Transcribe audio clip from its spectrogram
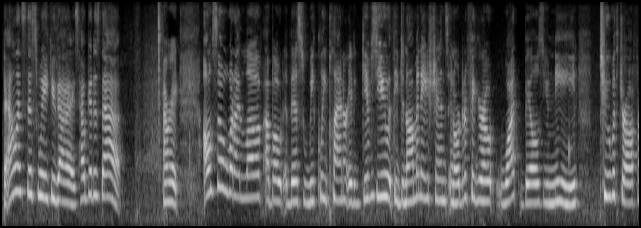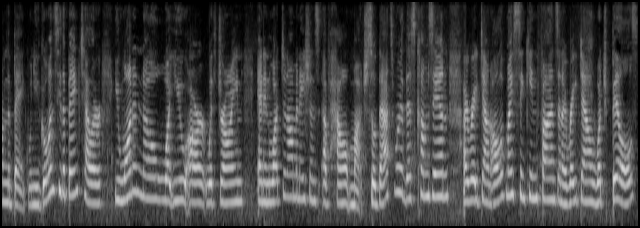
balance this week you guys. How good is that? All right. Also, what I love about this weekly planner, it gives you the denominations in order to figure out what bills you need to withdraw from the bank. When you go and see the bank teller, you want to know what you are withdrawing and in what denominations of how much. So that's where this comes in. I write down all of my sinking funds and I write down which bills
